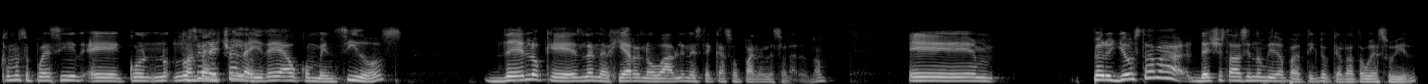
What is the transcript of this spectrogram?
¿cómo se puede decir? Eh, con, no, se han hecho a la idea o convencidos de lo que es la energía renovable, en este caso paneles solares, ¿no? Em, pero yo estaba, de hecho estaba haciendo un video para TikTok que al rato voy a subir,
